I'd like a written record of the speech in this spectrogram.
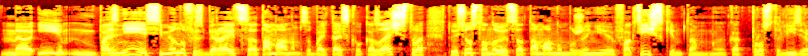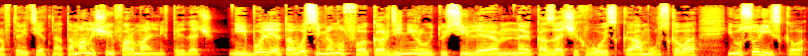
И позднее Семенов избирается атаманом Забайкальского казачества, то есть он становится атаманом уже не фактическим, там, как просто лидер авторитетный, атаман еще и формальный в придачу. И более того, Семенов координирует усилия казачьих войск Амурского и Уссурийского.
